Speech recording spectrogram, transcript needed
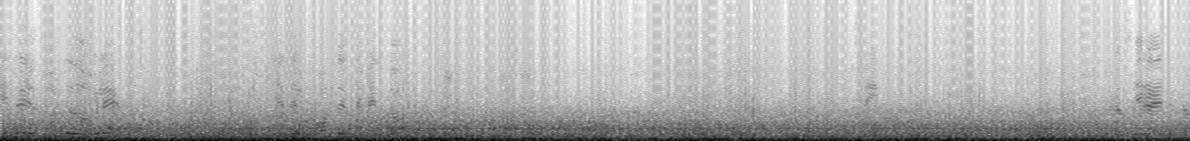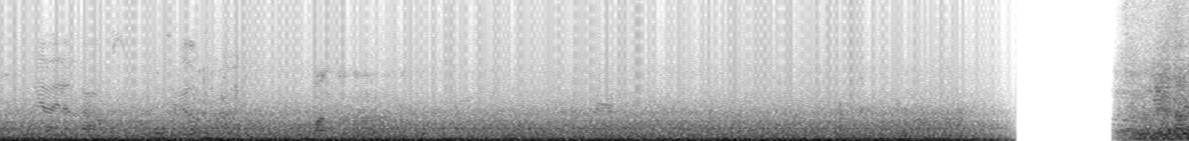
Este es el poste doble y este es el poste de cemento. Sí. Pero si era ese estamos muy adelantados. Uy, se quedó. ¿Cuánto? Bueno.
